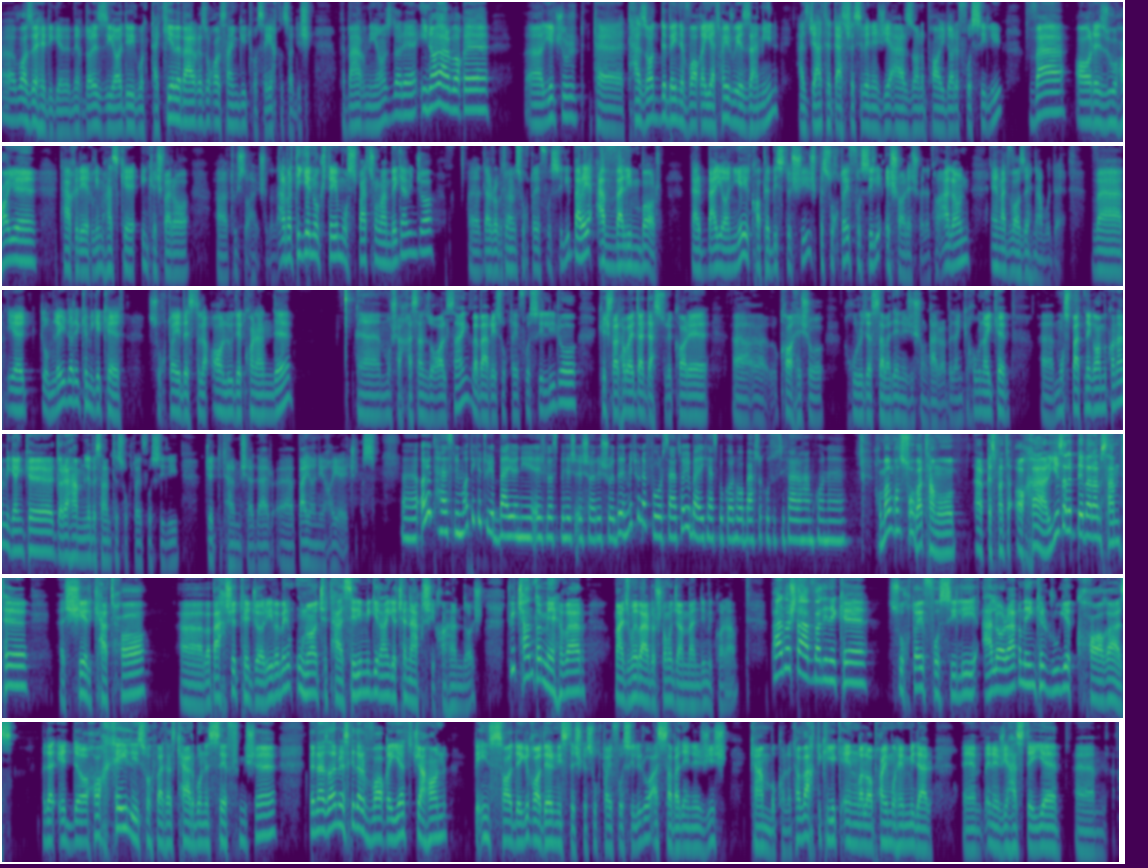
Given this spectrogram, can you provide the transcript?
واضحه دیگه. به مقدار زیادی متکیه به برق زغال سنگی توسعه اقتصادیش. به برق نیاز داره. اینا در واقع یک جور تضاد بین واقعیت های روی زمین از جهت دسترسی به انرژی ارزان و پایدار فسیلی و آرزوهای تغییر اقلیم هست که این کشورها توش ظاهر شدن. البته یه نکته مثبت رو من بگم اینجا در رابطه با سوختهای فسیلی. برای اولین بار در بیانیه کاپ 26 به سوختهای فسیلی اشاره شده. تا الان انقدر واضح نبوده. و یه جمله داره که میگه که سوختهای به اصطلاح آلوده کننده مشخصا زغال سنگ و بقیه سوختهای فسیلی رو کشورها باید در دستور کار کاهش و خروج از سبد انرژیشون قرار بدن که خب اونایی که مثبت نگاه می‌کنن میگن که داره حمله به سمت سوختهای فسیلی تر میشه در بیانیه های اجلاس. آیا تصمیماتی که توی بیانیه اجلاس بهش اشاره شده می‌تونه فرصت های برای کسب و کارها و بخش خصوصی فراهم کنه؟ خب من می‌خوام صحبت همو قسمت آخر یه ذره ببرم سمت شرکت ها و بخش تجاری و ببینیم اونا چه تأثیری می‌گیرن یا چه نقشی خواهند داشت. توی چند تا محور مجموعه برداشتامو جنبندی می‌کنم. برداشت اول اینه که سوختای فسیلی علا رقم اینکه روی کاغذ و در ادعاها خیلی صحبت از کربن صفر میشه به نظر می‌رسه که در واقعیت جهان به این سادگی قادر نیستش که سوختهای فسیلی رو از سبد انرژیش کم بکنه. تا وقتی که یک انقلاب های مهمی در انرژی هسته‌ای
